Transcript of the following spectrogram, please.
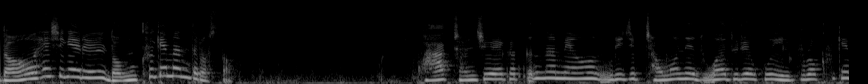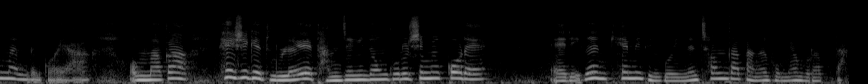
너 해시계를 너무 크게 만들었어. 과학 전시회가 끝나면 우리 집 정원에 놓아두려고 일부러 크게 만든 거야. 엄마가 해시계 둘레에 담쟁이 덩굴을 심을 거래. 에릭은 캠이 들고 있는 천 가방을 보며 물었다.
